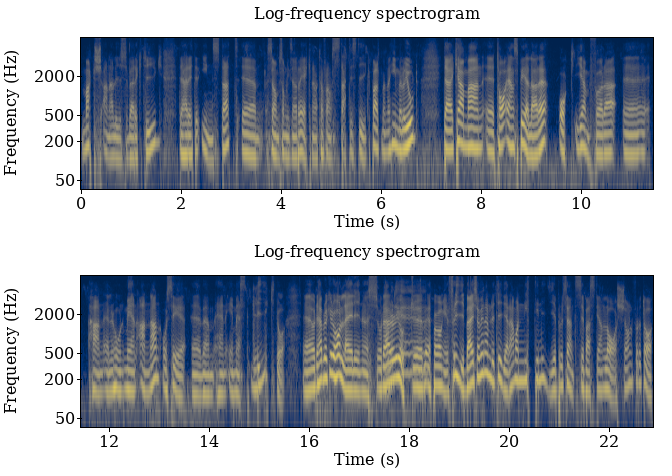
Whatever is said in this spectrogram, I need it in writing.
matchanalysverktyg. Det här heter Instat eh, som, som liksom räknar och tar fram statistik på allt mellan himmel och jord. Där kan man eh, ta en spelare och jämföra eh, han eller hon med en annan och se eh, vem hen är mest lik då. Eh, och det här brukar du hålla i Linus och det här Ja, har du det- gjort eh, ett par gånger. Friberg som vi nämnde tidigare, han var 99 procent Sebastian Larsson för att ta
